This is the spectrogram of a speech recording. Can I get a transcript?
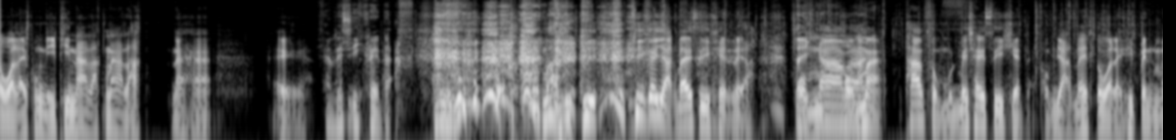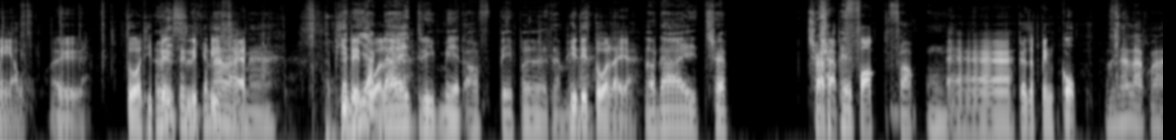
ตัวอะไรพวกนี้ที่น่ารักน่ารักนะฮะเออฉันได้ซีเครตอะมาพี่พี่ก็อยากได้ซีเคดเลยอะใจผมกล้ามากผมอะถ้าสมมุติไม่ใช่ซีเคดผมอยากได้ตัวอะไรที่เป็นแมว เออ ตัวที่เป็นฮ้ยแต่สลิปก็ปี้น่าแครัทกนะพี่ได้ตัวอะไรแต่นี่อยากอะได้ Dream Made of Paper แต่ม่พี่ได้ตัวอะไรอะ เราได้ Trap Trap Pet Fox Fox อืมอ่าก็จะเป็นกบเฮ้ยน่ารักว่ะ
